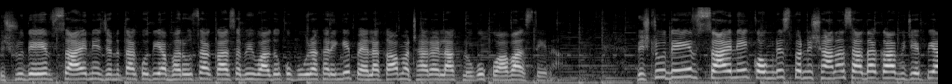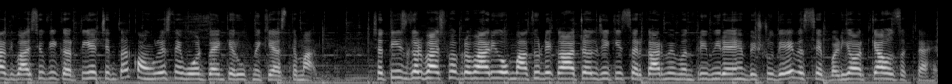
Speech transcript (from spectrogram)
विष्णुदेव साय ने जनता को दिया भरोसा। कहा सभी वादों को पूरा करेंगे। पहला काम 18 लाख लोगों को आवाज़ देना। विष्णुदेव साय ने कांग्रेस पर निशाना साधा, कहा बीजेपी आदिवासियों की करती है चिंता। कांग्रेस ने वोट बैंक के रूप में किया इस्तेमाल। छत्तीसगढ़ भाजपा प्रभारी ओम माथुर ने कहा, अटल जी की सरकार में मंत्री भी रहे हैं विष्णुदेव इससे बढ़िया और क्या हो सकता है?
